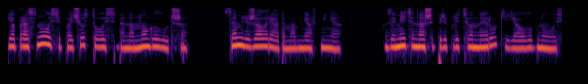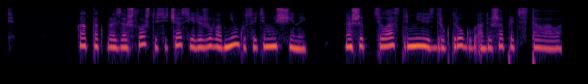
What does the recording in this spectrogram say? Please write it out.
Я проснулась и почувствовала себя намного лучше. Сэм лежал рядом, обняв меня. Заметив наши переплетенные руки, я улыбнулась. Как так произошло, что сейчас я лежу в обнимку с этим мужчиной? Наши тела стремились друг к другу, а душа протестовала.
